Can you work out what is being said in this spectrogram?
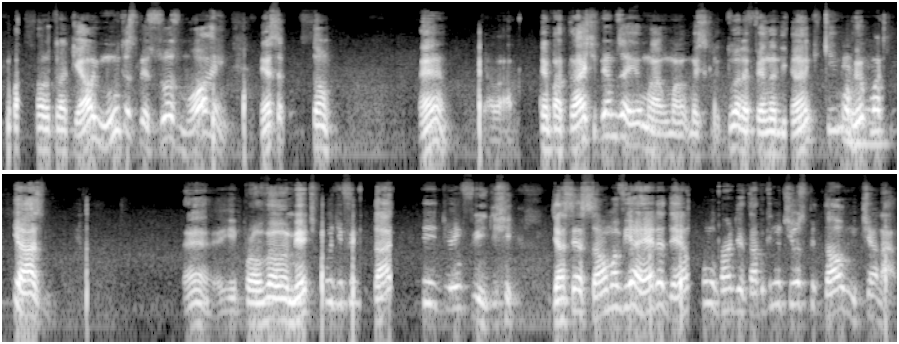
intubação traqueal, e muitas pessoas morrem nessa condição. É, há tempo atrás tivemos aí uma, uma, uma escritora, Fernanda Young, que morreu com asma. É, e provavelmente por dificuldade de, de enfim, de, de, acessar uma via aérea dela, um lugar onde estava que não tinha hospital, não tinha nada.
